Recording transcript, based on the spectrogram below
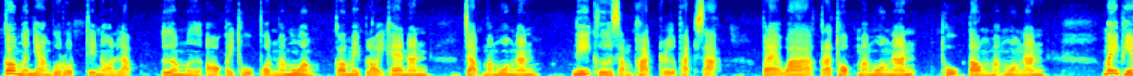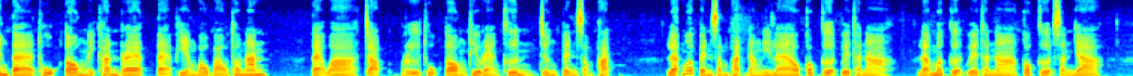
ก็เหมือนอย่างบุรุษที่นอนหลับ เอื้อมมือออกไปถูกผลมะม่วง ก็ไม่ปล่อยแค่นั้น จับมะม่วงนั้น นี้คือสัมผัสหรือผัสสะแปลว่ากระทบมะม่วงนั้น ถูกต้องมะม่วงนั้น ไม่เพียงแต่ถูกต้องในขั้นแรกแต่เพียงเบาๆเท่านั้น แต่ว่าจับหรือถูกต้องที่แรงขึ้นจึงเป็นสัมผัส และเมื่อเป็นสัมผัสดังนี้แล้วก็เกิดเวทนา และเมื่อเกิดเวทนาก็เกิดสัญญา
